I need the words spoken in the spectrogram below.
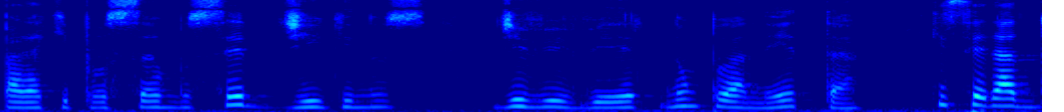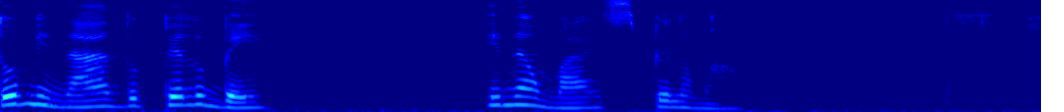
para que possamos ser dignos de viver num planeta que será dominado pelo bem e não mais pelo mal.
